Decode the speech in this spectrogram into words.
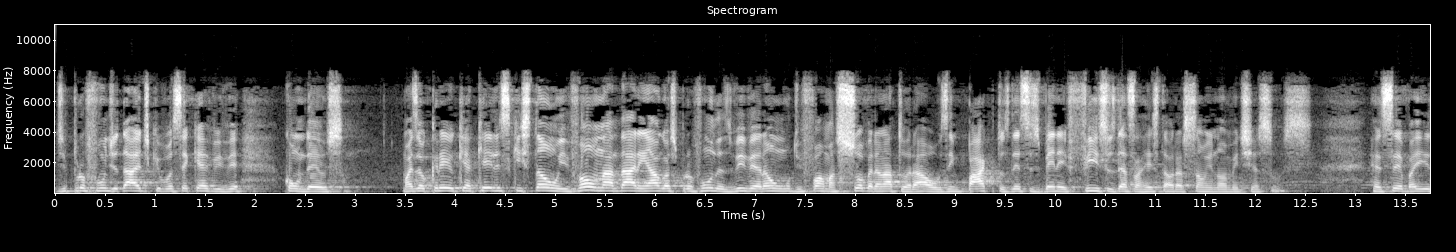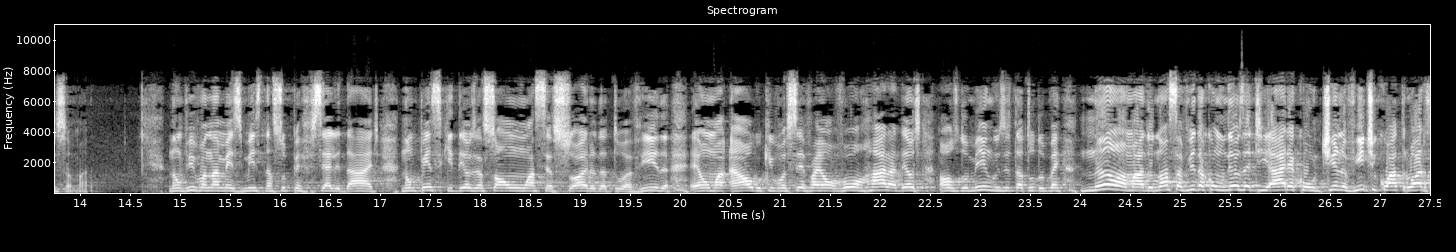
de profundidade que você quer viver com Deus, mas eu creio que aqueles que estão e vão nadar em águas profundas viverão de forma sobrenatural os impactos desses benefícios dessa restauração em nome de Jesus. Receba isso, amado. Não viva na mesmice, na superficialidade. Não pense que Deus é só um acessório da tua vida, é, uma, é algo que você vai honrar a Deus aos domingos e está tudo bem. Não, amado, nossa vida com Deus é diária, contínua, 24 horas.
